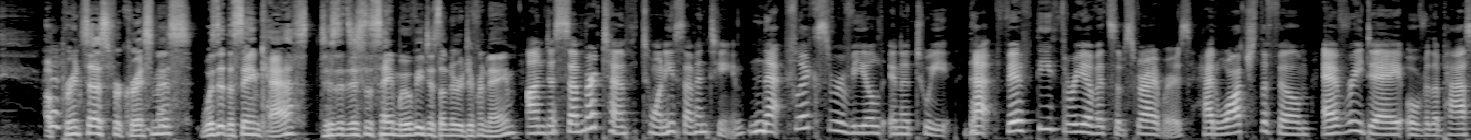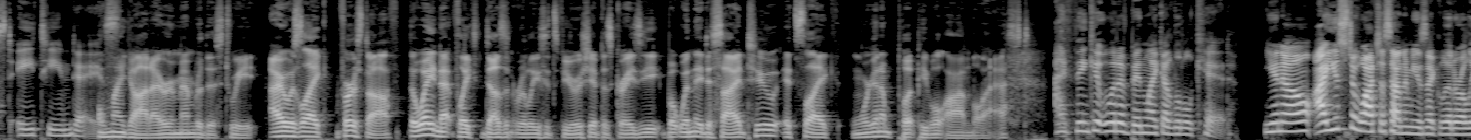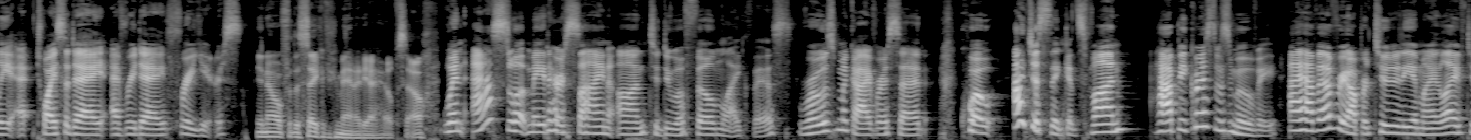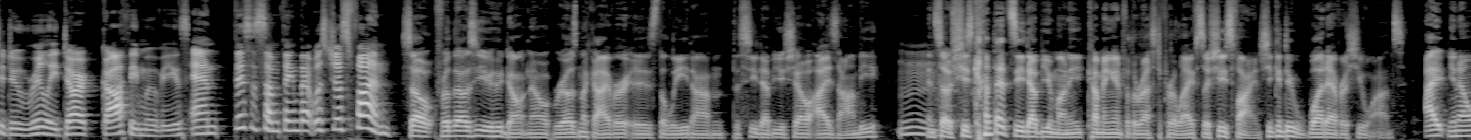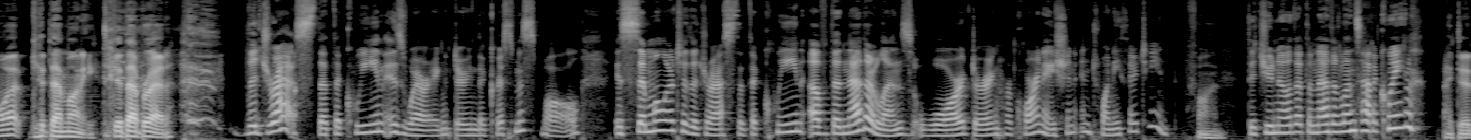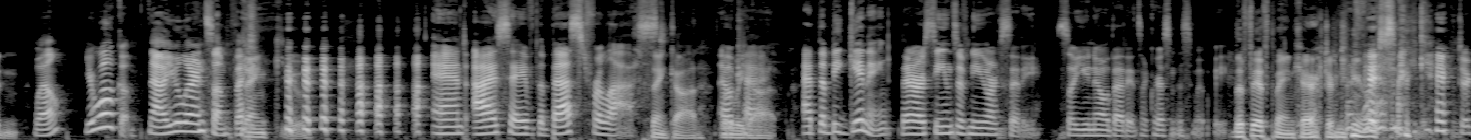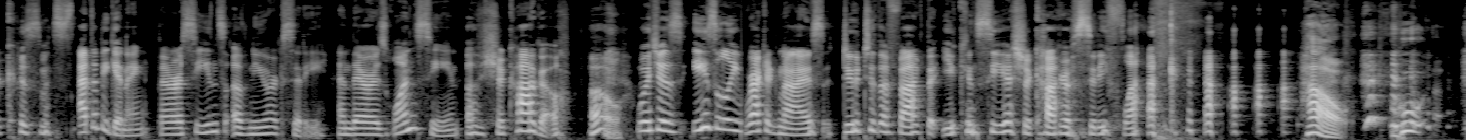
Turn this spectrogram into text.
A Princess for Christmas? Was it the same cast? Is it just the same movie, just under a different name? On December 10th, 2017, Netflix revealed in a tweet that 53 of its subscribers had watched the film every day over the past 18 days. Oh my god, I remember this tweet. I was like, first off, the way Netflix doesn't release its viewership is crazy, but when they decide to, it's like, we're gonna put people on blast. I think it would have been like a little kid. You know, I used to watch The Sound of Music literally eh, twice a day, every day for years. You know, for the sake of humanity, I hope so. When asked what made her sign on to do a film like this, Rose McIver said, quote, I just think it's fun. Happy Christmas movie. I have every opportunity in my life to do really dark, gothy movies, and this is something that was just fun. So, for those of you who don't know, Rose McIver is the lead on the CW show *I iZombie. And so she's got that CW money coming in for the rest of her life, so she's fine. She can do whatever she wants. I, you know what? Get that money, get that bread. The dress that the Queen is wearing during the Christmas ball is similar to the dress that the Queen of the Netherlands wore during her coronation in 2013. Fun. Did you know that the Netherlands had a queen? I didn't. Well, you're welcome. Now you learned something. Thank you. and I saved the best for last. Thank God. What do we got? At the beginning, there are scenes of New York City, so you know that it's a Christmas movie. The fifth main character, New York There's City. my character Christmas. At the beginning, there are scenes of New York City, and there is one scene of Chicago, Oh, which is easily recognized due to the fact that you can see a Chicago City flag. how? Who?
